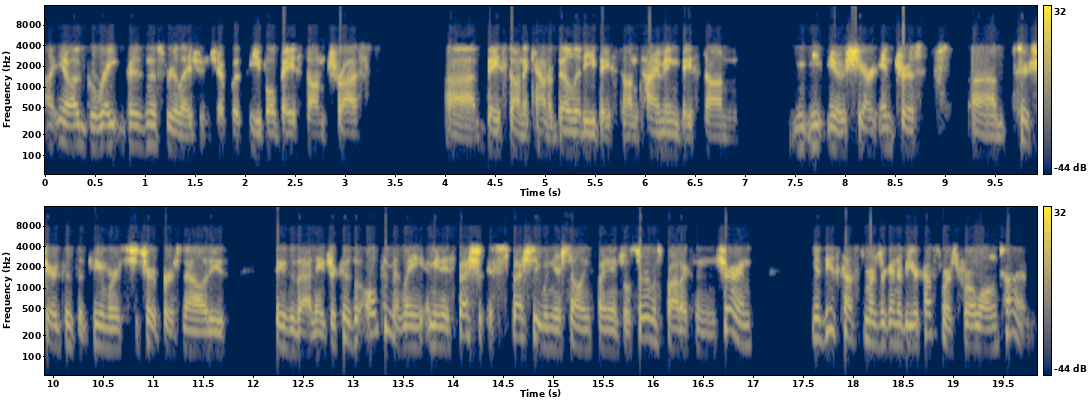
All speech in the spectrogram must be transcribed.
a, you know a great business relationship with people based on trust, uh, based on accountability, based on timing, based on you know shared interests, um, shared sense of humor, shared personalities, things of that nature. Because ultimately, I mean, especially especially when you're selling financial service products and insurance, you know, these customers are going to be your customers for a long time.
